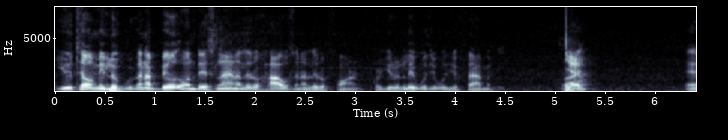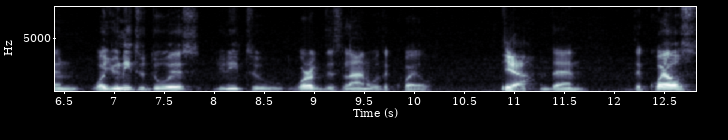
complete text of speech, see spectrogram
you tell me, look, we're gonna build on this land a little house and a little farm for you to live with you with your family, right? And what you need to do is you need to work this land with the quails Yeah, and then the quails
